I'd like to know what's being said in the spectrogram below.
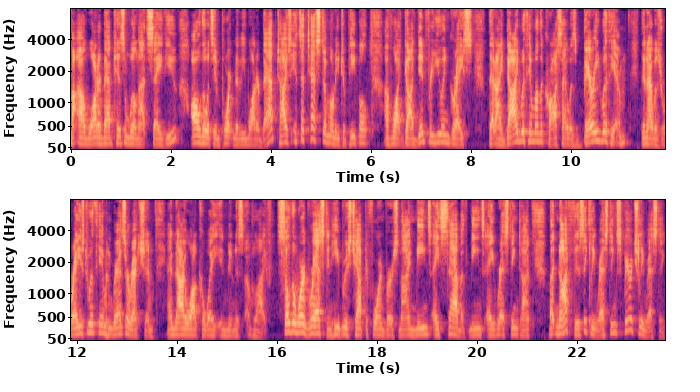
Uh, water baptism will not save you. Although it's important to be water baptized, it's a testimony to people of what God did for you in grace, that I died with him on the cross, I was buried with him, then I was raised with him in resurrection, and now I walk away in newness of life. So the word rest in Hebrews chapter 4 and verse 9 means a Sabbath, means a resting time, but not physically resting, spiritually resting.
